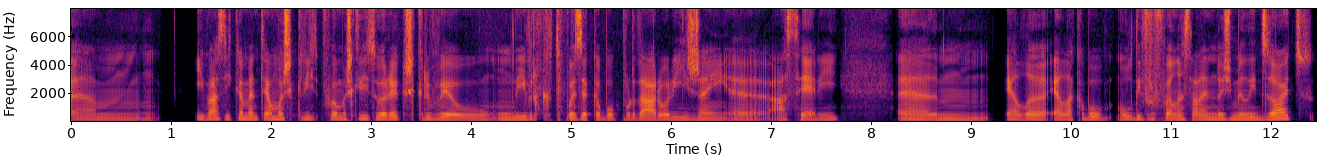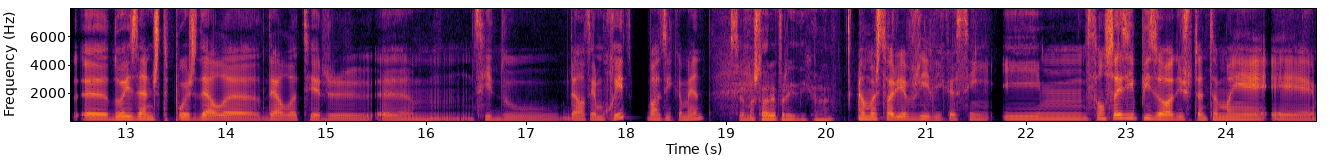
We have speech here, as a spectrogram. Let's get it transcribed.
hum, e basicamente é uma, foi uma escritora que escreveu um livro que depois acabou por dar origem eh, à série. Um, ela, ela acabou, o livro foi lançado em 2018, eh, dois anos depois dela, dela ter um, sido, dela ter morrido, basicamente. Isso é uma história verídica, não é? É uma história verídica, sim. E hum, são seis episódios, portanto também é, é,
